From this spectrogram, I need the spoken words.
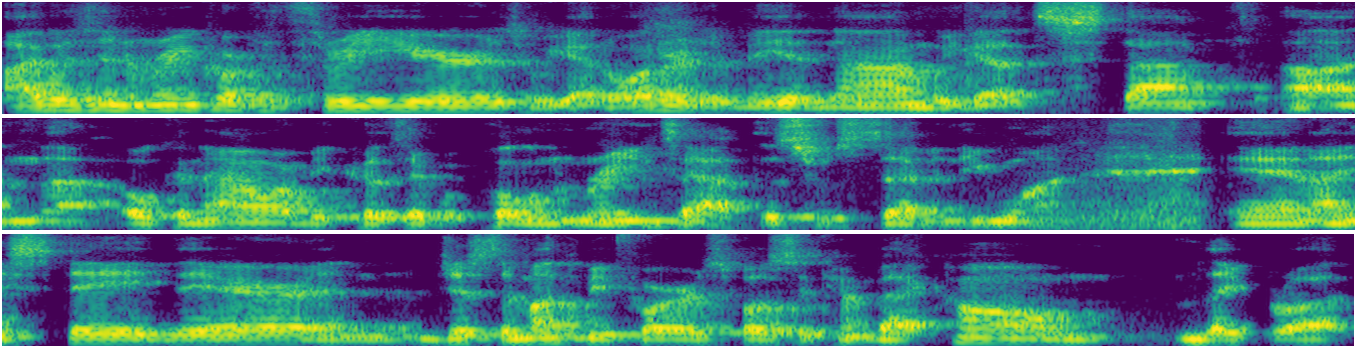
I was in the Marine Corps for three years. We got ordered to Vietnam. We got stopped on uh, Okinawa because they were pulling the Marines out. This was 71. And I stayed there. And just a month before I was supposed to come back home, they brought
